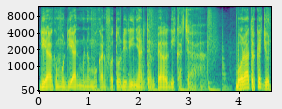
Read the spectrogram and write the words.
Dia kemudian menemukan foto dirinya ditempel di kaca. Bora terkejut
